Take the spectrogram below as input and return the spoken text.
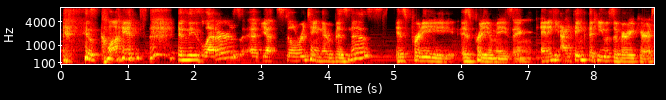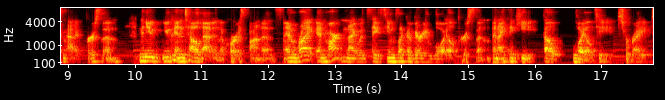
his clients in these letters and yet still retain their business is pretty is pretty amazing. And he, I think that he was a very charismatic person, and you you can tell that in the correspondence. And Wright and Martin, I would say, seems like a very loyal person, and I think he felt loyalty to Wright.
